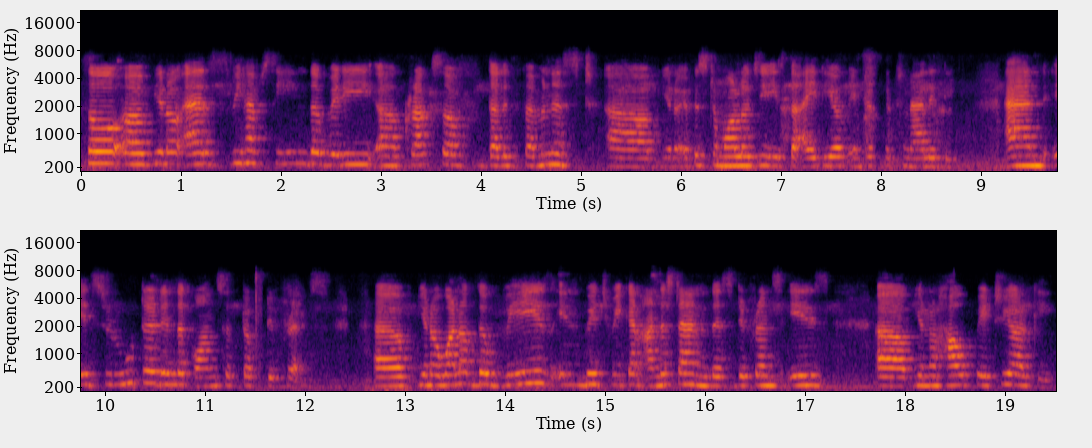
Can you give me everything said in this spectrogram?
So, uh, you know, as we have seen, the very uh, crux of Dalit feminist, uh, you know, epistemology is the idea of intersectionality, and it's rooted in the concept of difference. Uh, you know, one of the ways in which we can understand this difference is, uh, you know, how patriarchy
